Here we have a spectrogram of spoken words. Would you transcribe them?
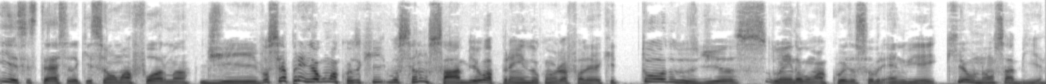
e esses testes aqui são uma forma de você aprender alguma coisa que você não sabe. Eu aprendo, como eu já falei aqui, todos os dias lendo alguma coisa sobre NBA que eu não sabia.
